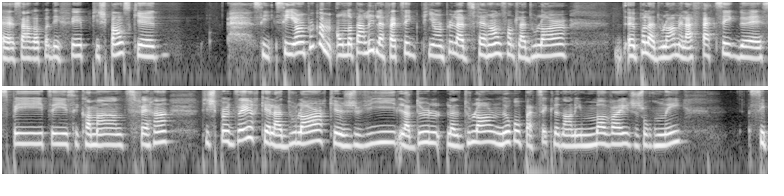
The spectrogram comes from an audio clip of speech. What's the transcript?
euh, ça n'aura pas d'effet. Puis je pense que c'est c'est un peu comme. On a parlé de la fatigue, puis un peu la différence entre la douleur. Euh, pas la douleur, mais la fatigue de SP, c'est comment différent. Puis je peux dire que la douleur que je vis, la, dou- la douleur neuropathique là, dans les mauvaises journées, c'est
